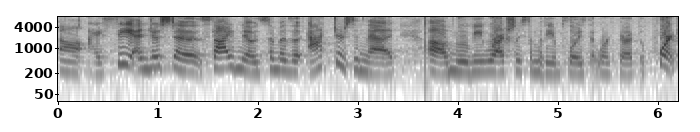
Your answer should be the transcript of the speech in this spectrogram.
Uh, I see, and just a side note, some of the actors in that uh, movie were actually some of the employees that worked there at the port.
